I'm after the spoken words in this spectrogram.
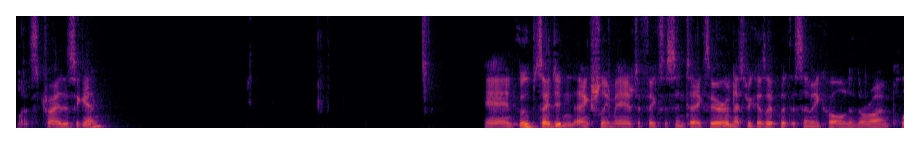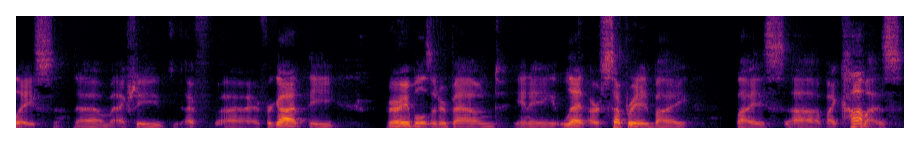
Let's try this again. And oops, I didn't actually manage to fix the syntax error, and that's because I put the semicolon in the wrong place. Um, actually, I, I forgot the variables that are bound in a let are separated by by uh, by commas,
